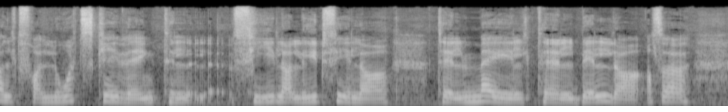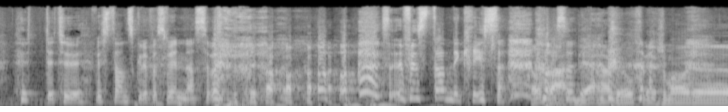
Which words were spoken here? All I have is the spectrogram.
alt fra låtskriving til filer, lydfiler, til mail, til bilder. Altså huttetu, hvis den skulle forsvinne, så, så det er fullstendig krise. Ja, det, Altså- er, det er det jo flere som har uh,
